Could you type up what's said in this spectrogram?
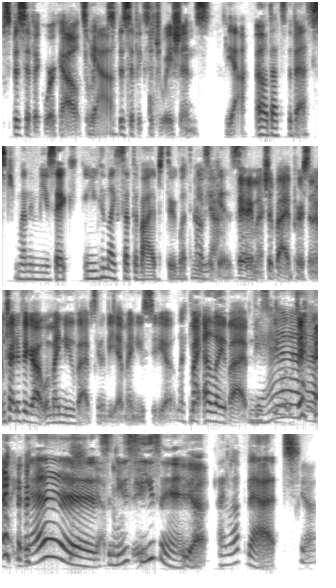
specific workouts or Yeah. specific situations. Yeah. Oh, that's the best. When the music, you can like set the vibes through what the music oh, yeah. is. Very much a vibe person. I'm trying to figure out what my new vibe's going to be at my new studio. Like my LA vibe needs to be a little different. yes. so a new we'll season. Yeah. I love that. Yeah.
